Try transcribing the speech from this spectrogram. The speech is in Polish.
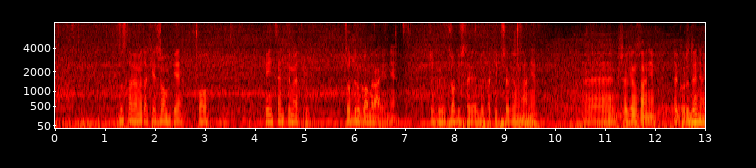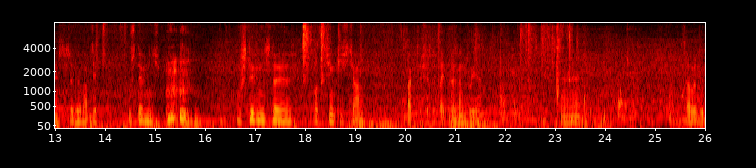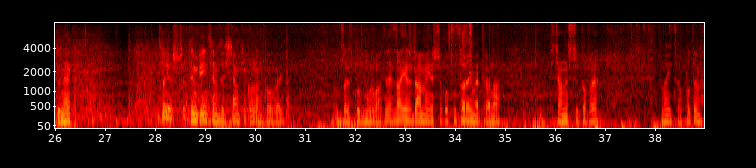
zostawiamy takie żąpie po 5 cm co drugą raję, nie? Żeby zrobić tak jakby takie przewiązanie, e, przewiązanie tego rdzenia jeszcze, żeby bardziej usztywnić, usztywnić te odcinki ścian. Tak to się tutaj prezentuje. E, cały budynek. Co jeszcze? Tym wieńcem ze ścianki kolankowej, bo co jest podmurłate, zajeżdżamy jeszcze po półtorej metra na ściany szczytowe. No i co? Potem,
